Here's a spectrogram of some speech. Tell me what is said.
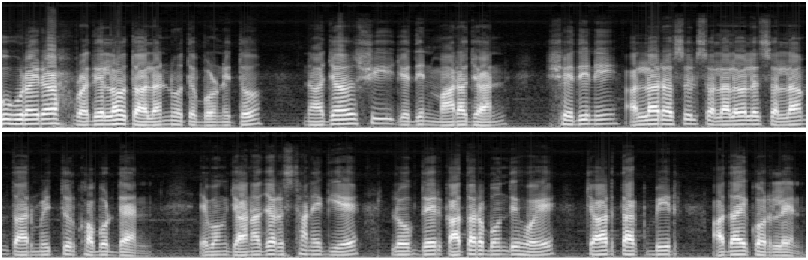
আবু হুরাইরা রাজিয়াল্লাহ তাল্লাহ্ন হতে বর্ণিত, নাজাসি যেদিন মারা যান, সেদিনই আল্লাহ রসুল সাল্লাহ সাল্লাম তার মৃত্যুর খবর দেন এবং জানাজার স্থানে গিয়ে লোকদের কাতারবন্দি হয়ে চার তাকবীর আদায় করলেন।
